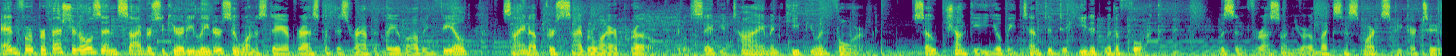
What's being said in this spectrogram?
And for professionals and cybersecurity leaders who want to stay abreast of this rapidly evolving field, sign up for Cyberwire Pro. It'll save you time and keep you informed. So chunky, you'll be tempted to eat it with a fork. Listen for us on your Alexa smart speaker, too.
